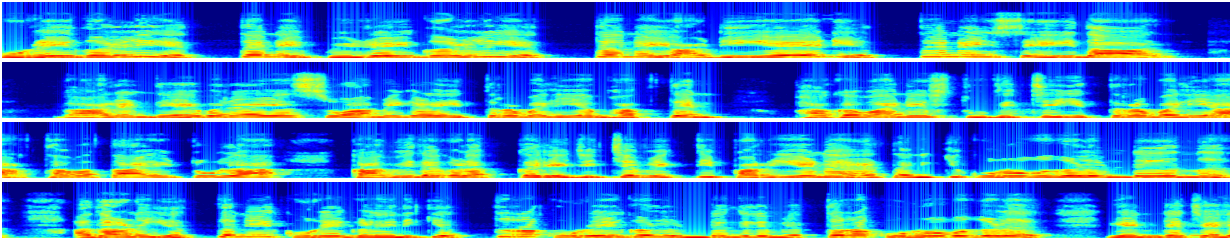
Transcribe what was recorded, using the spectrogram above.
കുറകൾ എത്തന പിഴകൾ എത്തന അടിയേൻ എത്തന ചെയ്താൽ. ബാലൻ ദേവരായ സ്വാമികളെ ഇത്ര വലിയ ഭക്തൻ ഭഗവാനെ സ്തുതിച്ച് ഇത്ര വലിയ അർത്ഥവത്തായിട്ടുള്ള കവിതകളൊക്കെ രചിച്ച വ്യക്തി പറയണ തനിക്ക് കുറവുകളുണ്ട് എന്ന് അതാണ് എത്തനെ കുറേകൾ. എനിക്ക് എത്ര കുറേകൾ ഉണ്ടെങ്കിലും എത്ര കുറവുകൾ എന്റെ ചില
